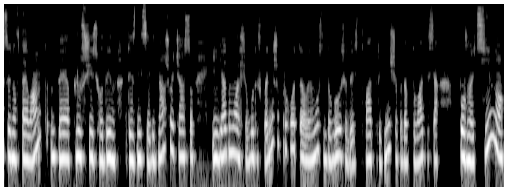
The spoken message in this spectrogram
сину в Таїланд, де плюс 6 годин різниця від нашого часу. І я думала, що буде складніше проходити, але йому знадобилося десь 2-3 дні, щоб адаптуватися повноцінно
